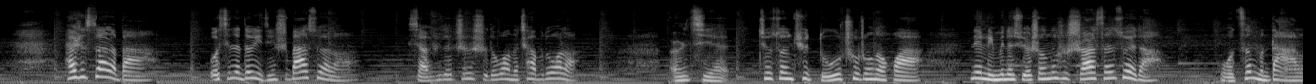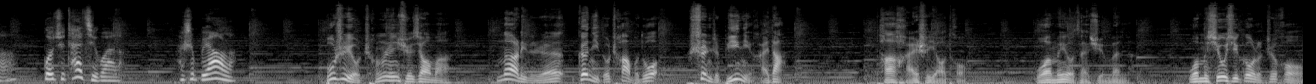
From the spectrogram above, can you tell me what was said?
还是算了吧，我现在都已经十八岁了，小学的知识都忘得差不多了，而且就算去读初中的话，那里面的学生都是十二三岁的，我这么大了，过去太奇怪了，还是不要了。”不是有成人学校吗？那里的人跟你都差不多，甚至比你还大。他还是摇头，我没有再询问了。我们休息够了之后，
